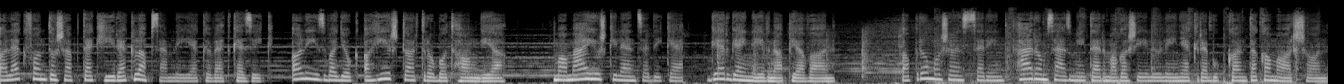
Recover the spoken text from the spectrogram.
A legfontosabb tech hírek lapszemléje következik. Alíz vagyok, a hírstart robot hangja. Ma május 9-e, Gergely névnapja van. A Promotions szerint 300 méter magas élőlényekre bukkantak a Marson.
